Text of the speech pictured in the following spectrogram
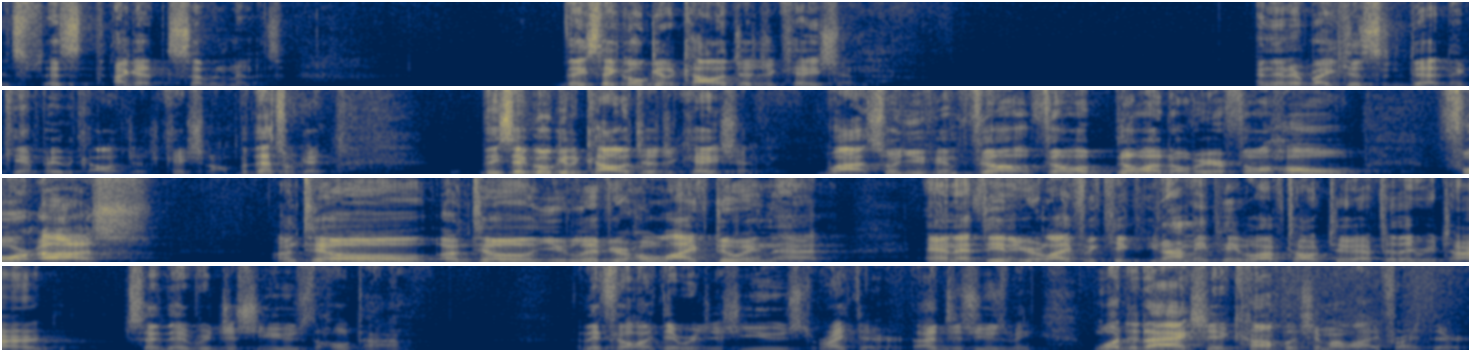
It's, it's, I got seven minutes. They say go get a college education. And then everybody gets in debt and they can't pay the college education off. But that's okay. They say go get a college education. Why? So you can fill, fill a billet over here, fill a hole for us until, until you live your whole life doing that. And at the end of your life, we kick. You know how many people I've talked to after they retired say they were just used the whole time? They felt like they were just used right there. I just used me. What did I actually accomplish in my life right there?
